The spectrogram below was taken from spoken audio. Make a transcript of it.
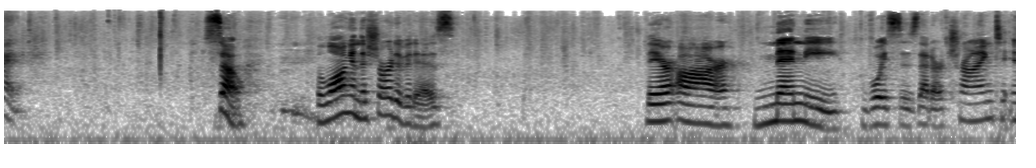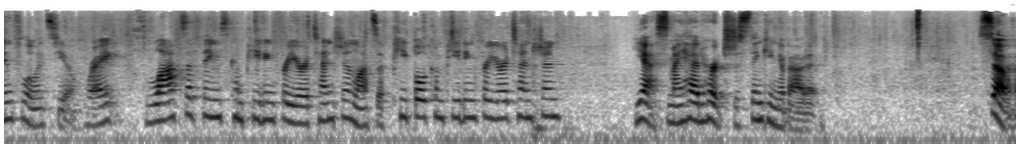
Okay. So, the long and the short of it is there are many voices that are trying to influence you, right? Lots of things competing for your attention, lots of people competing for your attention. Yes, my head hurts just thinking about it. So,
